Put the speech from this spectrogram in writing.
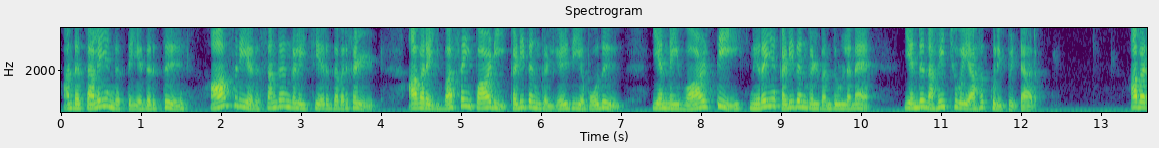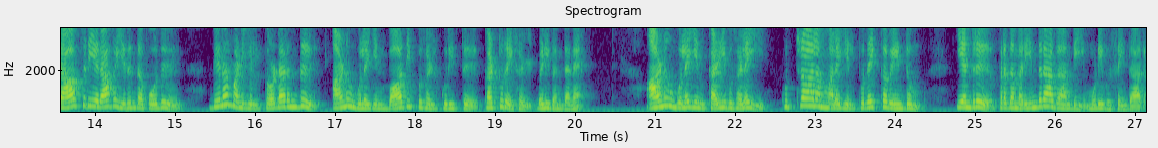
அந்த தலையங்கத்தை எதிர்த்து ஆசிரியர் சங்கங்களைச் சேர்ந்தவர்கள் அவரை வசை பாடி கடிதங்கள் எழுதியபோது என்னை வாழ்த்தி நிறைய கடிதங்கள் வந்துள்ளன என்று நகைச்சுவையாக குறிப்பிட்டார். அவர் ஆசிரியராக இருந்தபோது தினமணியில் தொடர்ந்து அணு உலையின் பாதிப்புகள் குறித்து கட்டுரைகள் வெளிவந்தன. அணு உலையின் கழிவுகளை குற்றாலம் மலையில் புதைக்க வேண்டும் என்று பிரதமர் இந்திரா காந்தி முடிவு செய்தார்.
